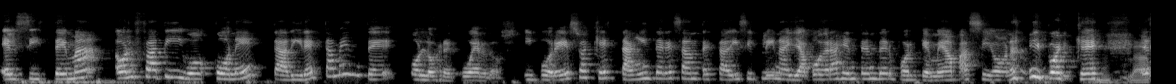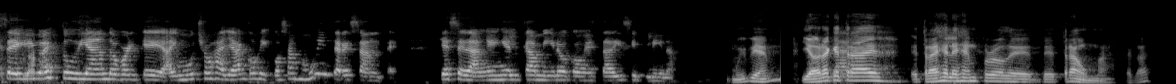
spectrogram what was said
el sistema olfativo conecta directamente con los recuerdos y por eso es que es tan interesante esta disciplina y ya podrás entender por qué me apasiona y por qué mm, he seguido estudiando porque hay muchos hallazgos y cosas muy interesantes que se dan en el camino con esta disciplina. Muy bien. Y ahora que traes, traes el ejemplo de, trauma, ¿verdad?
